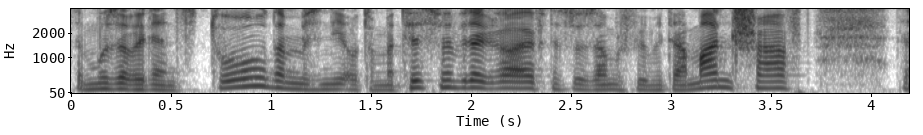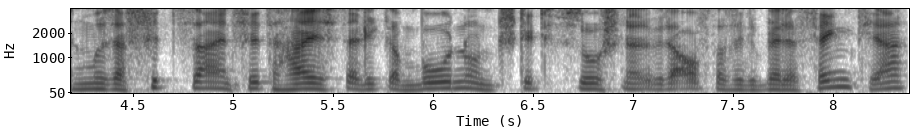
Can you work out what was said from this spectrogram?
Dann muss er wieder ins Tor, dann müssen die Automatismen wieder greifen, das Zusammenspiel mit der Mannschaft. Dann muss er fit sein. Fit heißt, er liegt am Boden und steht so schnell wieder auf, dass er die Bälle fängt. Ja,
